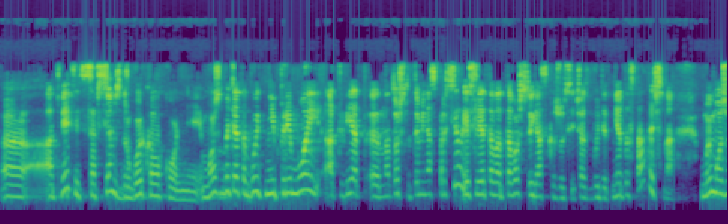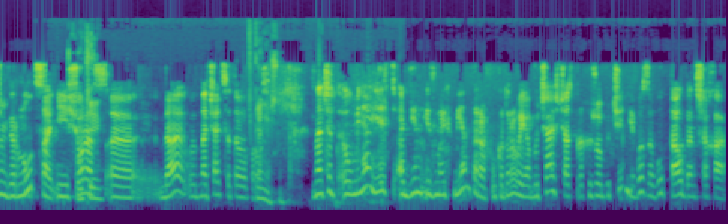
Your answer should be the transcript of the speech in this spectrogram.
ответить совсем с другой колокольни. Может быть, это будет не прямой ответ э, на то, что ты меня спросил. Если этого того, что я скажу сейчас, будет недостаточно, мы можем вернуться и еще okay. раз э, да, начать с этого вопроса. Конечно. Значит, у меня есть один из моих менторов, у которого я обучаюсь, сейчас прохожу обучение, его зовут Тал Бен Шахар.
